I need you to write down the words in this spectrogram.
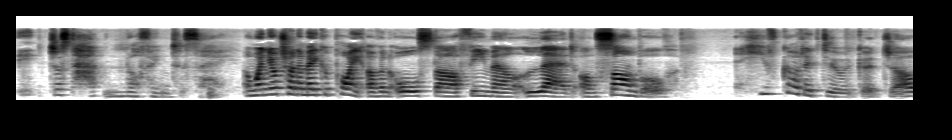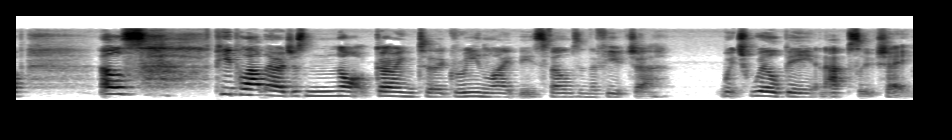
It just had nothing to say. And when you're trying to make a point of an all-star female-led ensemble, you've got to do a good job. Else people out there are just not going to greenlight these films in the future which will be an absolute shame.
